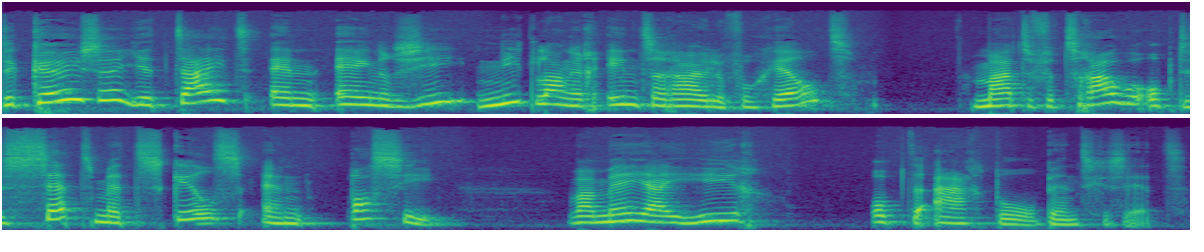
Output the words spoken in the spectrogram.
De keuze je tijd en energie niet langer in te ruilen voor geld, maar te vertrouwen op de set met skills en passie waarmee jij hier op de aardbol bent gezet.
